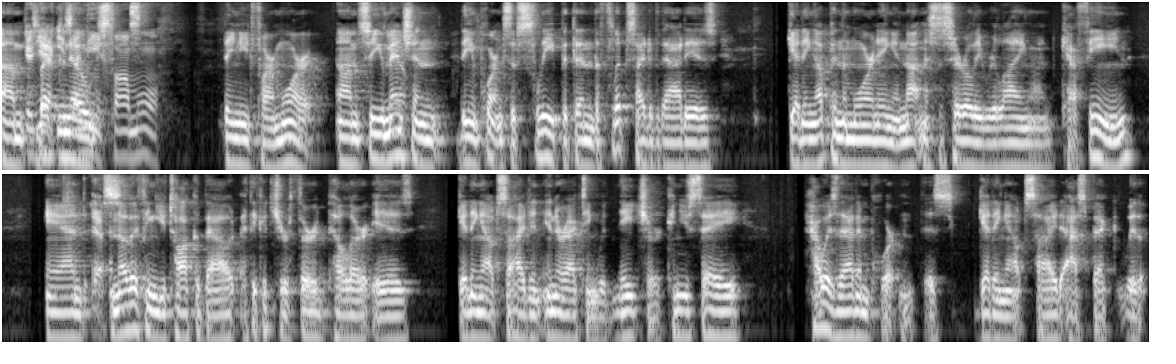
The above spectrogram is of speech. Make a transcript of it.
Um, yeah, but you know, they need far more. They need far more. Um, so you yeah. mentioned the importance of sleep, but then the flip side of that is getting up in the morning and not necessarily relying on caffeine. And yes. another thing you talk about, I think it's your third pillar, is getting outside and interacting with nature. Can you say how is that important? This getting outside aspect with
